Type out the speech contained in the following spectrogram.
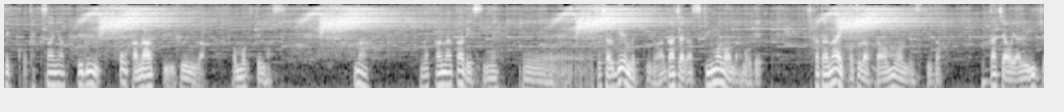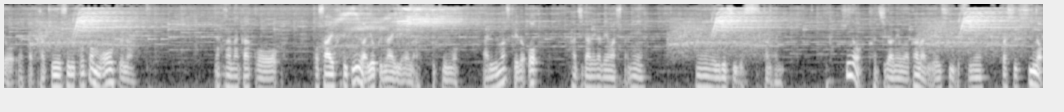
結構たくさんやってる方かなっていうふうには思ってます。まあ、なかなかですね、えー、ソーシャルゲームっていうのはガチャが好きものなので、仕方ないことだとは思うんですけど、ガチャをやる以上、やっぱ課金することも多くなって、なかなかこう、お財布的には良くないような時もありますけど、お、8金が出ましたね。えー、嬉しいです。かなり。火の勝ち金はかなり美味しいですね。私、火の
